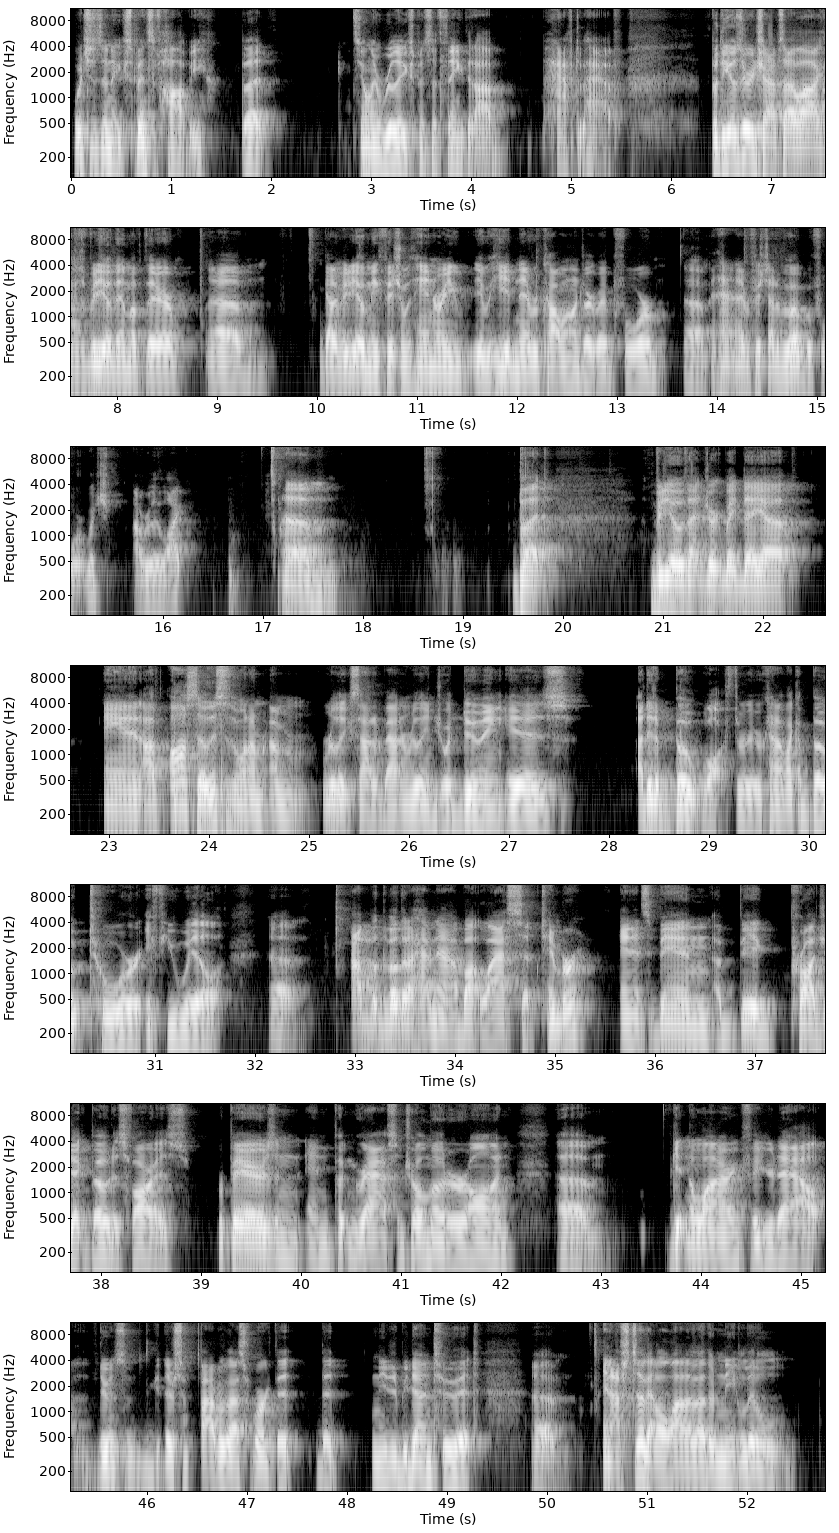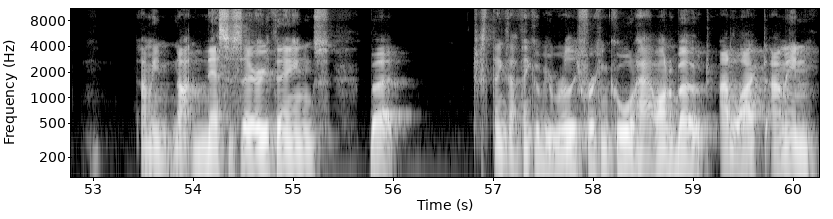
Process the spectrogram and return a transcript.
which is an expensive hobby, but it's the only really expensive thing that I have to have. But the Yo-Zuri traps I like. There's a video of them up there. Um, got a video of me fishing with Henry. It, he had never caught one on jerkbait before um, and hadn't ever fished out of a boat before, which I really like. Um, but video of that jerkbait day up. And I've also, this is the one I'm, I'm really excited about and really enjoyed doing is I did a boat walkthrough or kind of like a boat tour, if you will. Uh, I, the boat that I have now, I bought last September, and it's been a big project boat as far as repairs and and putting graphs and trolling motor on, um, getting the wiring figured out, doing some. There's some fiberglass work that that needed to be done to it, uh, and I've still got a lot of other neat little. I mean, not necessary things, but just things I think would be really freaking cool to have on a boat. I'd like. To, I mean,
